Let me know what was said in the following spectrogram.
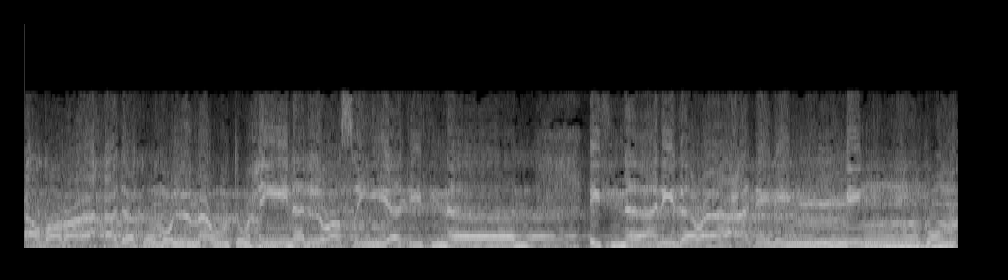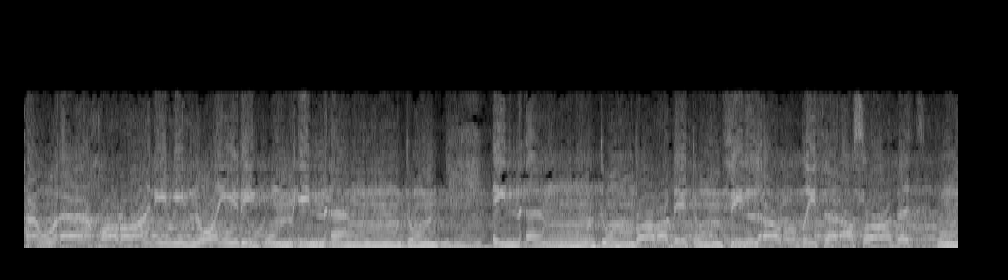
حضر أحدكم الموت حين الوصية اثنان. اثنان ذوى عدل منكم أو آخران من غيركم إن أنتم إن أنتم ضربتم في الأرض فأصابتكم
